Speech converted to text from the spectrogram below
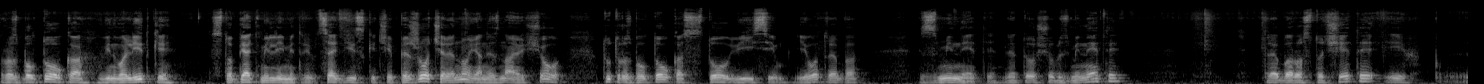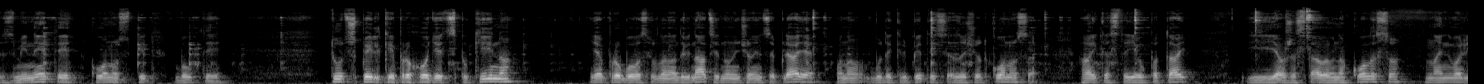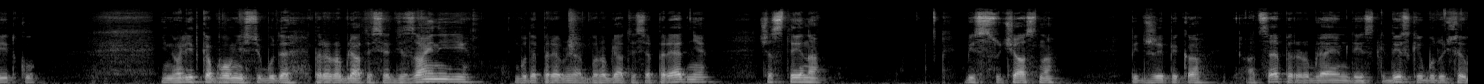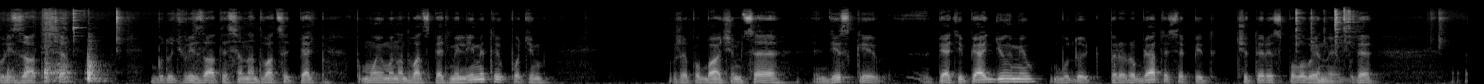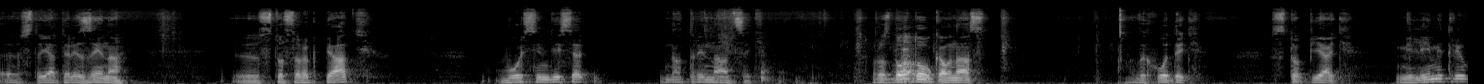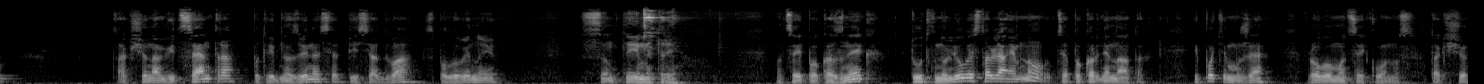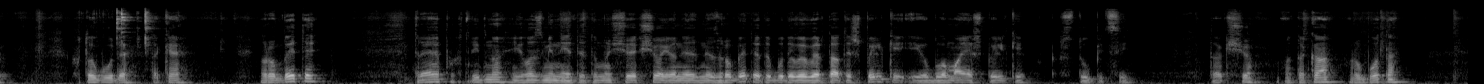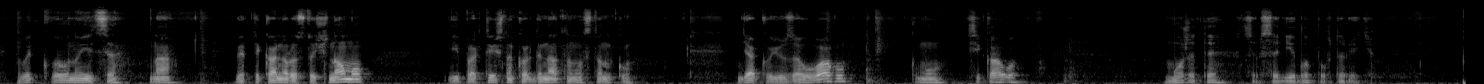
Розболтовка в інвалідки 105 мм. Це диски чи Peugeot, чи Renault, я не знаю з чого. Тут розболтовка 108. Його треба змінити. Для того, щоб змінити, треба розточити і змінити конус під болти. Тут шпильки проходять спокійно. Я пробував сверло на 12, але нічого не цепляє. Воно буде кріпитися за счет конуса. Гайка стає в потай. І я вже ставив на колесо на інвалідку. Інвалідка повністю буде перероблятися дизайн її, буде перероблятися передня частина більш сучасна під джипіка. А це переробляємо диски. Диски будуть все врізатися. Будуть врізатися на 25, по-моєму, на 25 мм. Потім вже побачимо. Це диски 5,5 дюймів будуть перероблятися під 4,5. Буде е, стояти резина е, 145, 80 на 13. Розболтовка в нас виходить 105 мм. Так що нам від центра потрібно звинутися 52,5 см. Оцей показник. Тут в нулю виставляємо, ну це по координатах. І потім вже робимо цей конус. Так що, хто буде таке робити, треба потрібно його змінити. Тому що якщо його не, не зробити, то буде вивертати шпильки і обламає шпильки в ступиці. Так що, отака робота виконується на вертикально-розточному і практично координатному станку. Дякую за увагу. Кому цікаво, можете це все діло повторити.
